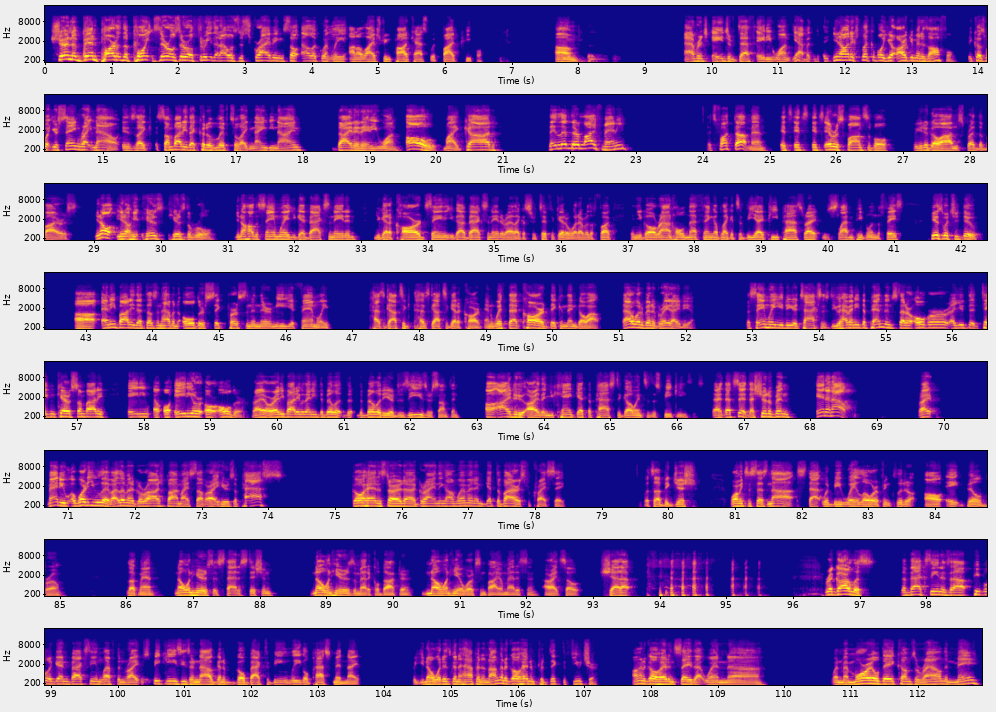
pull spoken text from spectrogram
shouldn't have been part of the 0.003 that I was describing so eloquently on a live stream podcast with five people. Um, average age of death 81. Yeah, but you know, inexplicable. Your argument is awful because what you're saying right now is like somebody that could have lived to like 99 died at 81. Oh my God. They live their life, Manny. It's fucked up, man. It's it's it's irresponsible for you to go out and spread the virus you know, you know, here's here's the rule. You know how the same way you get vaccinated, you get a card saying that you got vaccinated, right? Like a certificate or whatever the fuck, and you go around holding that thing up like it's a VIP pass, right? And just slapping people in the face. Here's what you do. Uh, anybody that doesn't have an older sick person in their immediate family has got to has got to get a card, and with that card, they can then go out. That would have been a great idea. The same way you do your taxes. Do you have any dependents that are over? Are you taking care of somebody 80 uh, or 80 or, or older, right? Or anybody with any debility or disease or something. Oh, I do. All right, then you can't get the pass to go into the speakeasies. That, that's it. That should have been in and out, right? Manny, where do you live? I live in a garage by myself. All right, here's a pass. Go ahead and start uh, grinding on women and get the virus for Christ's sake. What's up, Big Jish? Warmington says, nah, stat would be way lower if included all eight bill, bro. Look, man, no one here is a statistician. No one here is a medical doctor. No one here works in biomedicine. All right. So shut up. Regardless, the vaccine is out. People are getting vaccine left and right. Speakeasies are now going to go back to being legal past midnight. But you know what is going to happen? And I'm going to go ahead and predict the future. I'm going to go ahead and say that when uh, when Memorial Day comes around in May,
